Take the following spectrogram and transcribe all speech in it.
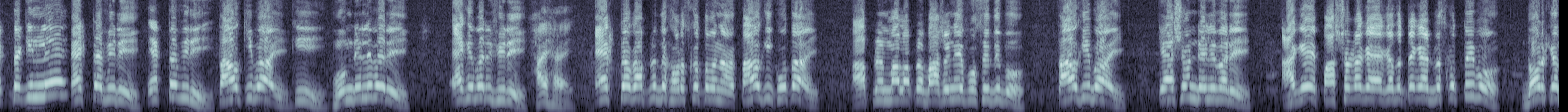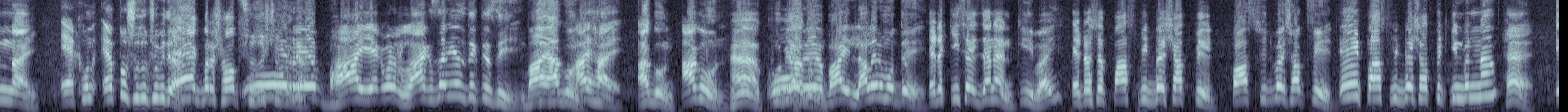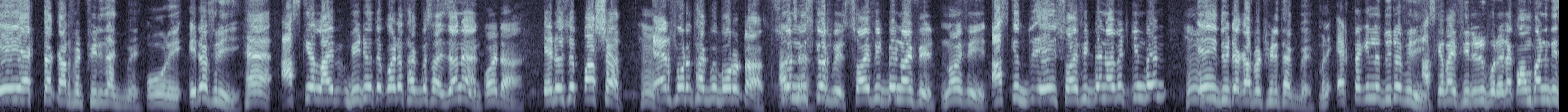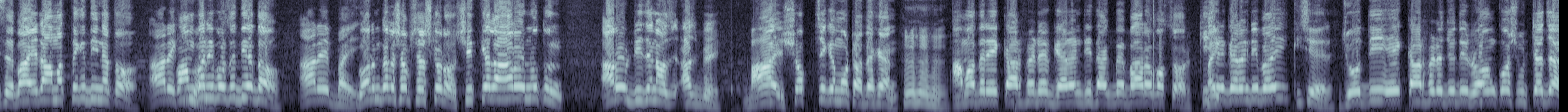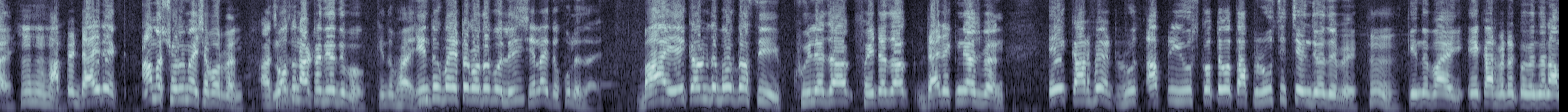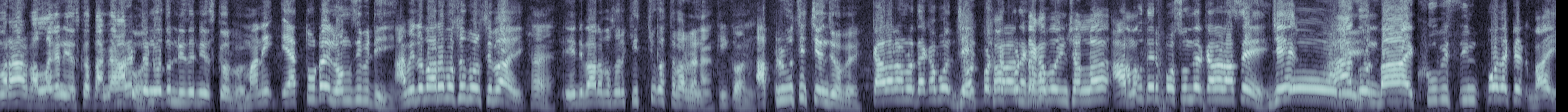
একটা কিনলে? একটা ফ্রি একটা ফ্রি তাও কি ভাই? কি? হোম ডেলিভারি একেবারে ফ্রি হাই হাই এক টাকা আপনাদের খরচ করতে হবে না। তাও কি কোথায়? আপনার মাল আপনার বাসায় নিয়ে পৌঁছে দিব। তাও কি ভাই? ক্যাশ অন ডেলিভারি আগে পাঁচশো টাকা এক হাজার টাকা অ্যাডভান্স করতে হইব? দরকার নাই। এখন এত সুযোগ সুবিধা? একবারে সব সুযোগ সুবিধা। ভাই একবারে লাক্সারিয়াস দেখতেছি। ভাই আগুন। হাই হাই। আগুন। আগুন। হ্যাঁ খুবই আগুন। ভাই লালের মধ্যে। এটা কি সাইজ জানেন? কি ভাই? এটা হচ্ছে পাঁচ ফিট বাই সাত ফিট পাঁচ ফিট বাই সাত ফিট এই পাঁচ ফিট বাই সাত ফিট কিনবেন না? হ্যাঁ। এই একটা কার্পেট ফ্রি থাকবে। ওরে এটা ফ্রি হ্যাঁ আজকে লাইভ ভিডিওতে কয়টা থাকবে সাইজ জানেন? কয়টা? এটা হচ্ছে পাঁচ সাত। এরপরে থাকবে বড়টা চুয়ান্ন আচ্ছা। স্কোয়ার ফিট ছয় ফিট বাই নয় ফিট নয় ফিট আজকে এই ছয় ফিট বাই নয় ফিট কিনবেন এই দুইটা কার্পেট ফ্রি থাকবে। মানে একটা কিনলে দুইটা ফ্রি আজকে ভাই ফ্রির উপরে এটা কোম্পানি দিছে বা এটা আমার থেকে দিই না তো। আরে কোম্পানি? বসে দিয়ে দাও। আরে ভাই। গরমকালে সব শেষ করো শীতকালে আরও নতুন আরও ডিজাইন আসবে। ভাই সবচেয়ে মোটা দেখেন। আমাদের এই কার্পেটের গ্যারান্টি থাকবে বারো বছর। কিসের গ্যারান্টি ভাই? কিসের? যদি এই কার্পেটে যদি রং কোষ উঠতে যায়। আপনি ডাইরেক্ট আমার শোরুমে এসে পড়বেন। আচ্ছা, নতুন আচ্ছা। একটা দিয়ে দিব। কিন্তু ভাই কিন্তু ভাই একটা কথা বলি। সেলাই তো খুলে যায়। ভাই এই কারণে তো বলতেছি খুলে যাক ফেটে যাক ডাইরেক্ট নিয়ে আসবেন। এই কার্পেট আপনি ইউজ করতে করতে আপনার রুচি চেঞ্জ হয়ে যাবে। কিন্তু ভাই এই কার্পেটটা করবেন যেন আমার আর ভালো লাগে না ইউজ করতে আমি কি আরেকটা নতুন ডিজাইন ইউজ করব। মানে এতটাই লংজিভিটি আমি তো বারো বছর বলছি ভাই। হ্যাঁ। এই বারো বছর কিচ্ছু করতে পারবে না। কি কোন? আপনার রুচি চেঞ্জ হবে। কালার আমরা দেখাবো যে ঝটপট কালার দেখাবো। ইনশাল্লাহ। আপুদের পছন্দের কালার আছে। যে আগুন ভাই খুবই সিম্পল একটা ভাই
